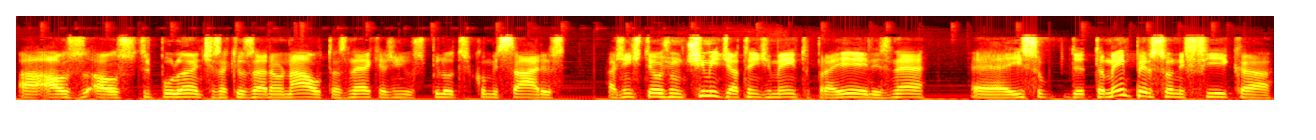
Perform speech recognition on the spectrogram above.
aos, aos tripulantes, aqui os aeronautas, né, que a gente, os pilotos e comissários, a gente tem hoje um time de atendimento para eles, né? É, isso de, também personifica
